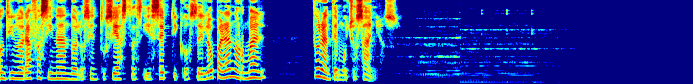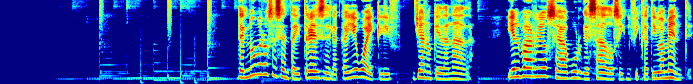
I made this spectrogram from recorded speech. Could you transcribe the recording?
continuará fascinando a los entusiastas y escépticos de lo paranormal durante muchos años. Del número 63 de la calle Wycliffe ya no queda nada, y el barrio se ha burguesado significativamente,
